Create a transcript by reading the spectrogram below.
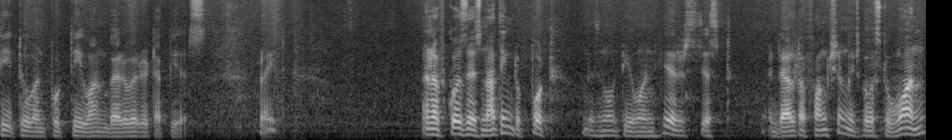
t2 and put t1 wherever it appears right and of course there is nothing to put there is no t1 here it is just a delta function which goes to 1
